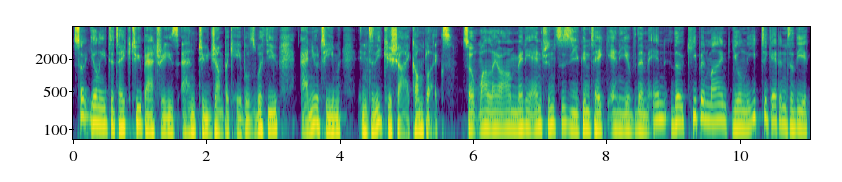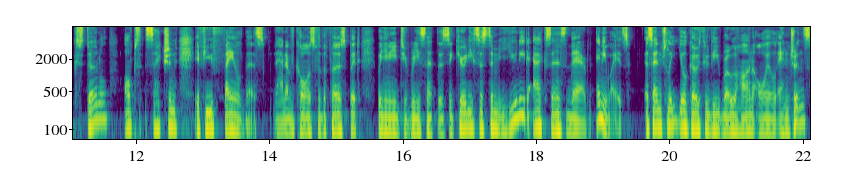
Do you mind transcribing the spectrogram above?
so you'll need to take two batteries and two jumper cables with you and your team into the Koschei complex. So while there are many entrances, you can take any of them in, though keep in mind you'll need to get into the external ops section if you fail this. And of course, for the first bit, where you need to reset the security system, you need access there anyways. Essentially, you'll go through the Rohan oil entrance,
